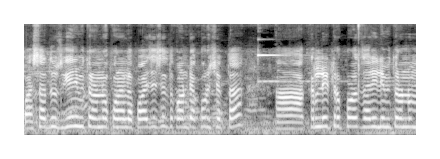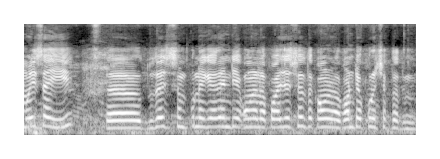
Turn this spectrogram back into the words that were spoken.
पाच सहा दिवस घेईन मित्रांनो कोणाला पाहिजे असेल तर कॉन्टॅक्ट करू शकता. अं, अकरा लिटर परत झालेली मित्रांनो म्हैस आहे ही. तर दुधाची संपूर्ण गॅरंटी आहे कोणाला पाहिजे असेल तर कॉन्टॅक्ट करू शकता तुम्ही.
